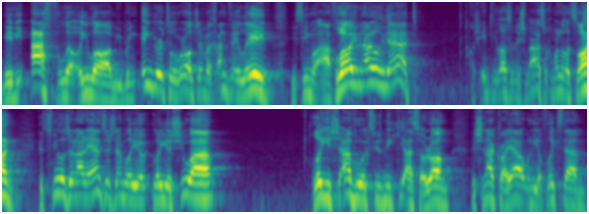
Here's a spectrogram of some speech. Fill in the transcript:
maybe af le'ilam. You bring anger to the world. Shem v'chanfe leiv. You see more af And not only that, his tefillos are not answered. Shem lo Yeshua. Lo excuse me, ki asaram. They should not cry out when he afflicts them.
